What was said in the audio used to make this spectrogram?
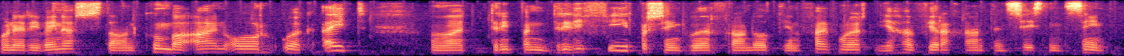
Onder die wenners staan Kumba Iron Ore ook uit wat 3.34% hoër verhandel teen R549.16.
